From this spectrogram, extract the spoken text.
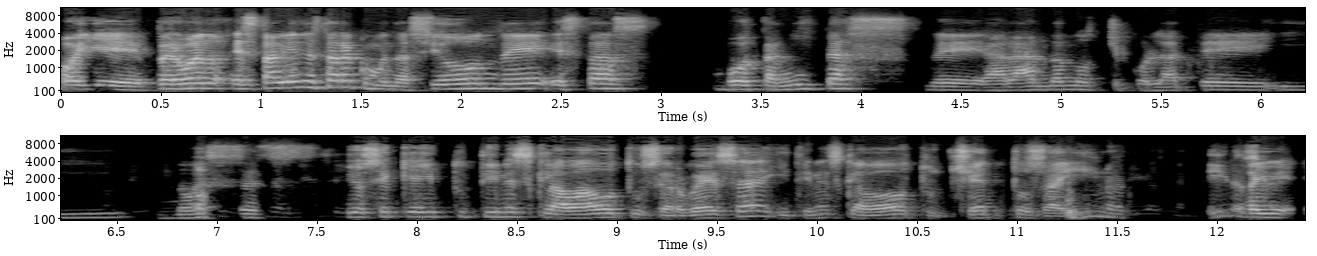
Oye, pero bueno, está bien esta recomendación de estas botanitas de arándanos, chocolate y nueces. Yo sé que ahí tú tienes clavado tu cerveza y tienes clavado tus chetos ahí, no digas mentiras. Oye,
